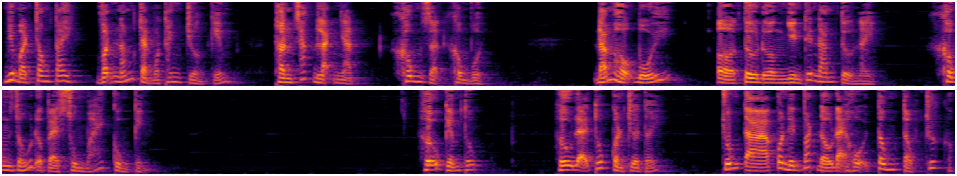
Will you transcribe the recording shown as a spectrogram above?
nhưng mà trong tay vẫn nắm chặt một thanh trường kiếm. Thần sắc lạnh nhạt, không giận không vui. Đám hậu bối ở từ đường nhìn thấy nam tử này không giấu được vẻ sùng bái cùng kính. Hữu kiếm thúc, hữu lệ thúc còn chưa tới. Chúng ta có nên bắt đầu đại hội tông tộc trước không?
